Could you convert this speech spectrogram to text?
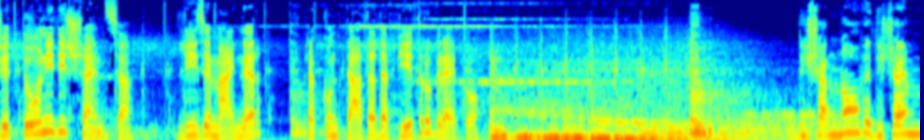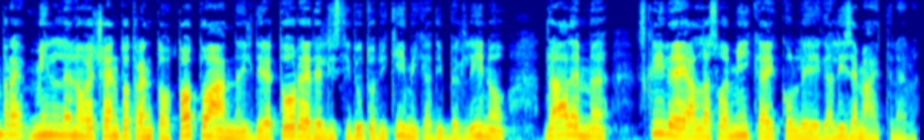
Gettoni di scienza. Lise Meiner, raccontata da Pietro Greco. 19 dicembre 1938. Otto Hahn, il direttore dell'Istituto di Chimica di Berlino, Dahlem, scrive alla sua amica e collega Lise Meitner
